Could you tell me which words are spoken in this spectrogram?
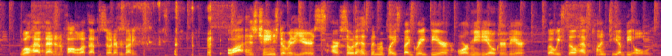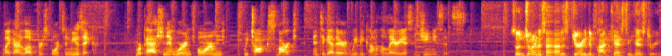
we'll have that in a follow up episode, everybody. A lot has changed over the years. Our soda has been replaced by great beer or mediocre beer, but we still have plenty of the old, like our love for sports and music. We're passionate, we're informed, we talk smart, and together we become hilarious geniuses. So join us on this journey to podcasting history.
